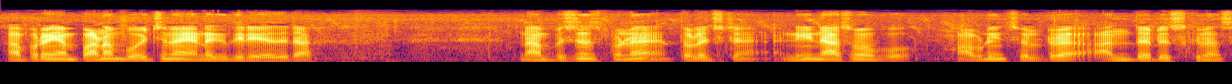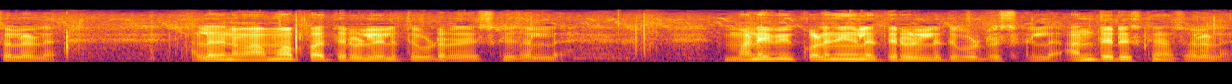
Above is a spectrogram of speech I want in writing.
அப்புறம் என் பணம் போச்சுன்னா எனக்கு தெரியாதுடா. நான் பிஸ்னஸ் பண்ண தொலைச்சிட்டேன். நீ நாசமாக போ. அப்படின்னு சொல்கிற அந்த ரிஸ்க் நான் சொல்லலை. அல்லது நம்ம அம்மா அப்பா தெருவில் இழுத்து விடுற ரிஸ்க்கு சொல்லலை. மனைவி குழந்தைங்கள தெருவில் இழுத்து விடுற ரிஸ்க் இல்லை. அந்த ரிஸ்க் நான் சொல்லலை.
